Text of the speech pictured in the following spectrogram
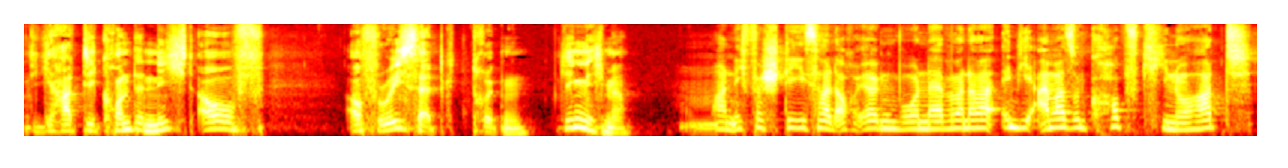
Die hat, die konnte nicht auf, auf Reset drücken. Ging nicht mehr. Mann, ich verstehe es halt auch irgendwo, ne? Wenn man da mal irgendwie einmal so ein Kopfkino hat.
